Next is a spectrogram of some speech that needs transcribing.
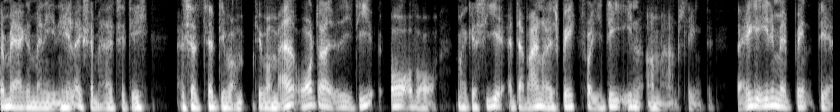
så mærkede man egentlig heller ikke så meget til det. Altså, så det var, det var meget overdrevet i de år, hvor man kan sige, at der var en respekt for ideen om armslængde. Jeg er ikke enig med Bent der.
